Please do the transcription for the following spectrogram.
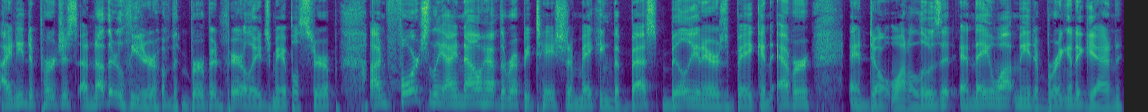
I need to purchase another liter of the bourbon barrel aged maple syrup. Unfortunately, I now have the reputation of making the best billionaire's bacon ever and don't want to lose it. And they want me to bring it again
